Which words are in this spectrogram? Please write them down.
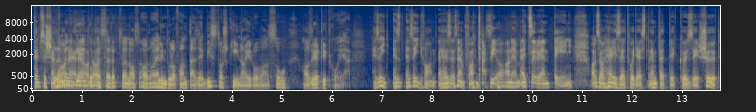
Természetesen az van erre adat. Persze rögtön az, az, elindul a fantázia, biztos kínairól van szó, azért titkolják. Ez így, ez, ez így van. Ez, ez nem fantázia, hanem egyszerűen tény. Az a helyzet, hogy ezt nem tették közzé, sőt,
